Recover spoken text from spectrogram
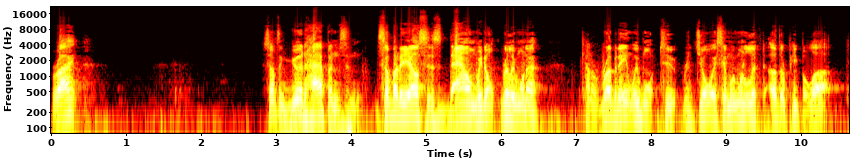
Right? Something good happens and somebody else is down. We don't really want to kind of rub it in. We want to rejoice and we want to lift other people up.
